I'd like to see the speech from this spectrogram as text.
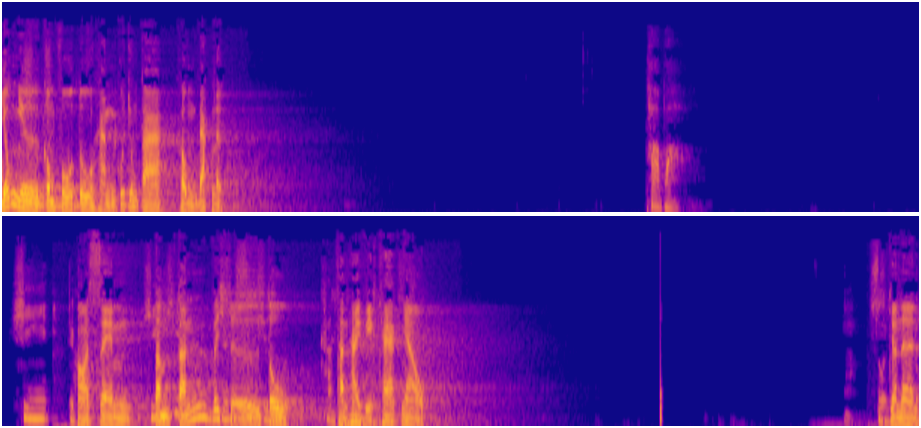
giống như công phu tu hành của chúng ta không đắc lực họ xem tâm tánh với sự tu thành hai việc khác nhau. Cho nên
